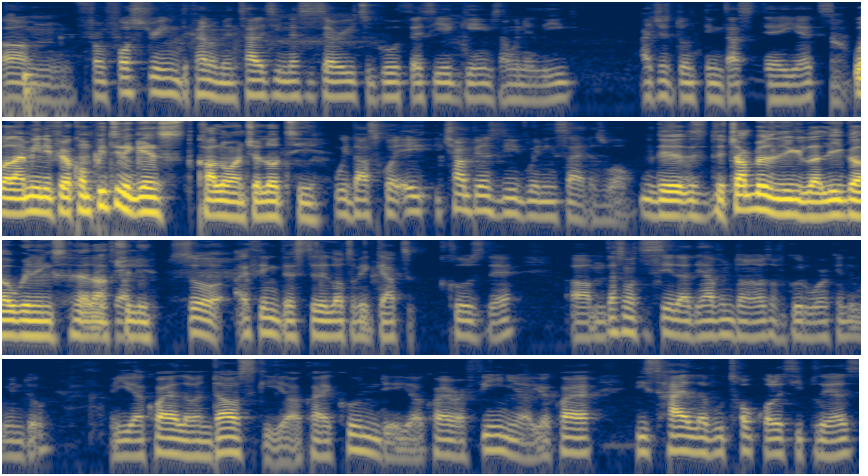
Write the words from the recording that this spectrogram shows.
um, from fostering the kind of mentality necessary to go 38 games and win a league, I just don't think that's there yet. Well, I mean, if you're competing against Carlo Ancelotti, With that squad, a Champions League winning side as well. the the Champions League, La Liga winnings head Exactly. actually. So I think there's still a lot of a gap to close there. Um, that's not to say that they haven't done a lot of good work in the window. You acquire Lewandowski, you acquire Kunde, you acquire Raphinha, you acquire these high level, top quality players.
